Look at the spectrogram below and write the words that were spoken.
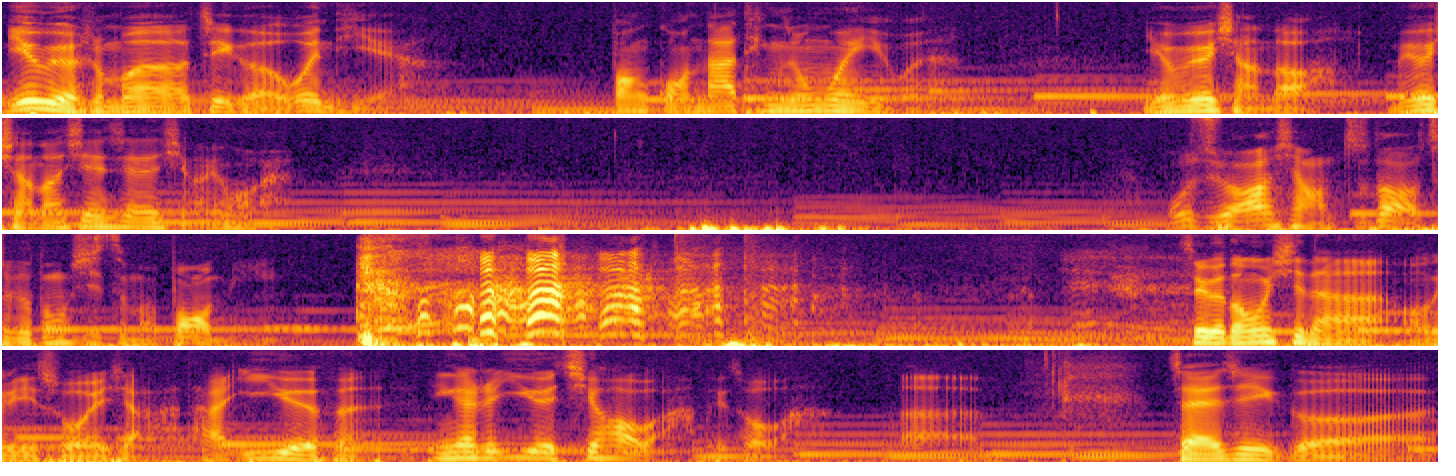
你有没有什么这个问题，帮广大听众问一问？有没有想到？没有想到，现在再想一会儿。我主要想知道这个东西怎么报名。这个东西呢，我跟你说一下，它一月份应该是一月七号吧，没错吧？呃，在这个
